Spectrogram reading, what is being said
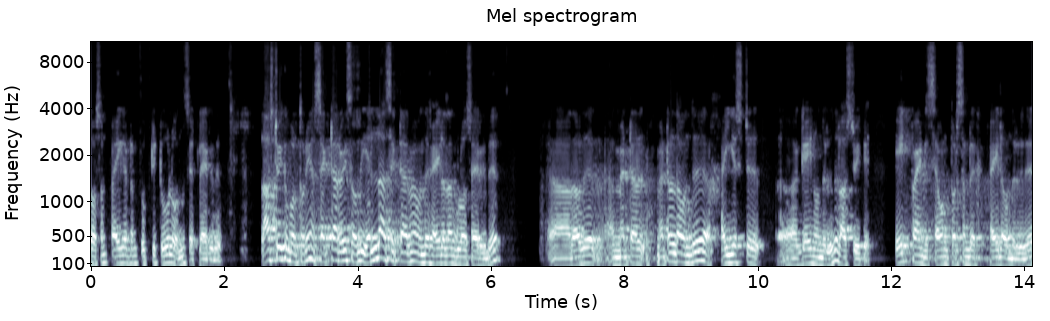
thousand five hundred fifty டூவில் வந்து செட்டில் ஆயிருக்குது. லாஸ்ட் வீக்கை பொறுத்தவரையும் செக்டார் வைஸ் வந்து எல்லா செக்டாருமே வந்து ஹையில் தான் க்ளோஸ் ஆயிருக்குது. அதாவது மெட்டல் மெட்டல் தான் வந்து ஹையஸ்ட் கெயின் வந்துருக்குது last week eight point seven percent ஹையில் வந்துருக்குது.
